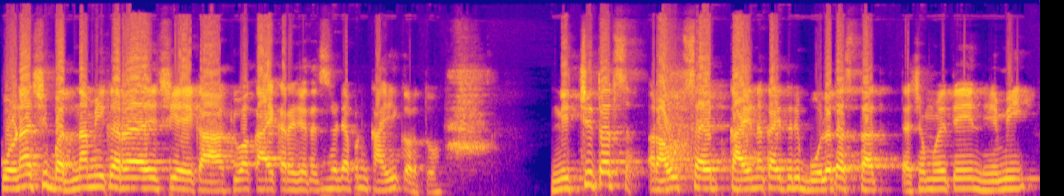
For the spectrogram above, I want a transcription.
कोणाची बदनामी करायची आहे का? किंवा काय करायची आहे? त्याच्यासाठी आपण काही करतो. निश्चितच राऊत साहेब काही ना काहीतरी बोलत असतात. त्याच्यामुळे ते नेहमी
